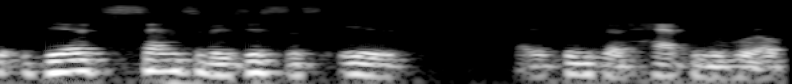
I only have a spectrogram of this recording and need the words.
th- their sense of existence is by the things that happen in the world.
